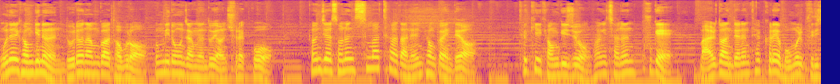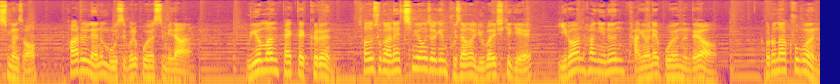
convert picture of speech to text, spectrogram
오늘 경기는 노련함과 더불어 흥미로운 장면도 연출했고 현지에서는 스마트하다는 평가인데요. 특히 경기 중 황희찬은 쿡에 말도 안 되는 태클에 몸을 부딪히면서 화를 내는 모습을 보였습니다. 위험한 백태클은 선수 간의 치명적인 부상을 유발시키기에 이러한 항의는 당연해 보였는데요. 그러나 쿡은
